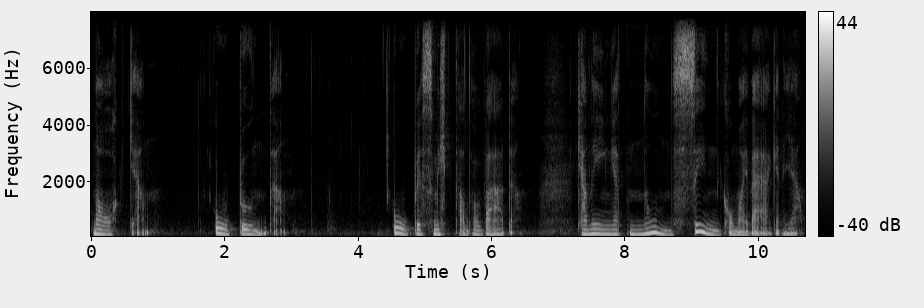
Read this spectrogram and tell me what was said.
naken, obunden, obesmittad av världen kan inget någonsin komma i vägen igen.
